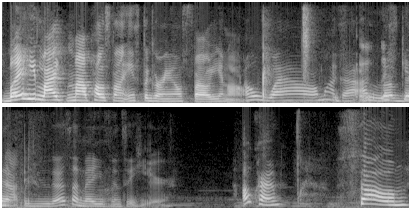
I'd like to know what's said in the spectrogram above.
But he liked my post on Instagram, so you know. Oh wow! Oh my god, I love that out for you. That's amazing to hear. Okay, so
